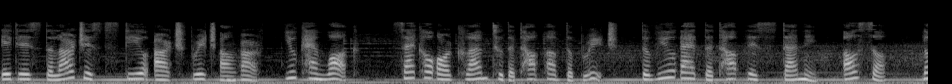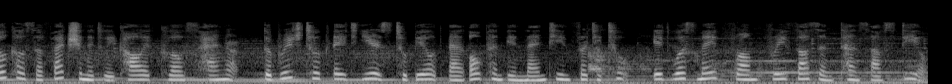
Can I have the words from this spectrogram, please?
It is the largest steel arch bridge on earth. You can walk, cycle or climb to the top of the bridge. The view at the top is stunning. Also, locals affectionately call it clothes hanger. The bridge took 8 years to build and opened in 1932. It was made from 3,000 tons of steel.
